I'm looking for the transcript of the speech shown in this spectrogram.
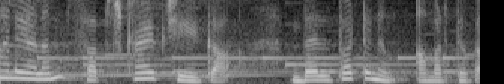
Malayalam subscribe ചെയ്യുക ബെൽബട്ടനും അമർത്തുക.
